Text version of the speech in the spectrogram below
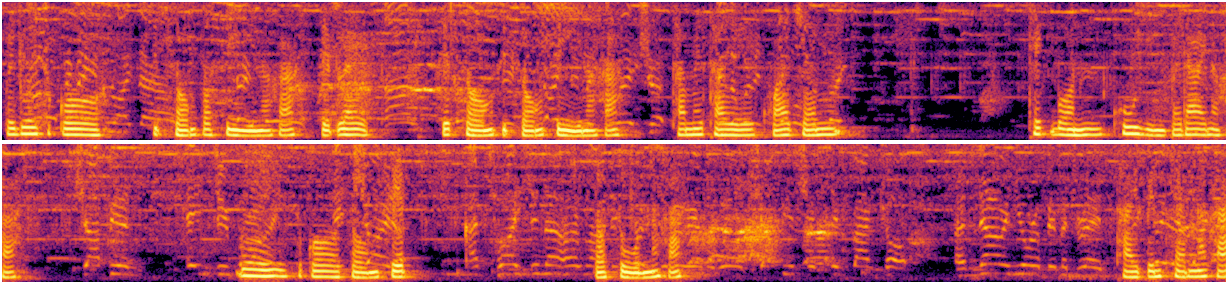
ไปด้วยสกอร์ 12 ต่อ 4 นะคะ เซตแรก เซตสอง12 4 นะคะทำให้ไทยคว้าแชมป์เทคบอลคู่หญิงไปได้นะคะด้วยสกอร์ 2 เซตต่อศูนย์นะคะ ไทยเป็นแชมป์นะคะ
